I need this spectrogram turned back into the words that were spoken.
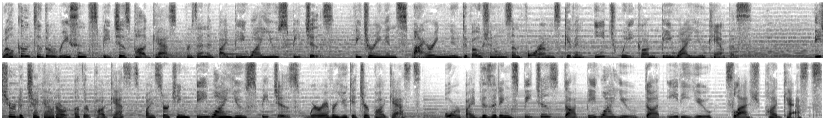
Welcome to the Recent Speeches podcast presented by BYU Speeches, featuring inspiring new devotionals and forums given each week on BYU campus. Be sure to check out our other podcasts by searching BYU Speeches wherever you get your podcasts or by visiting speeches.byu.edu slash podcasts.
